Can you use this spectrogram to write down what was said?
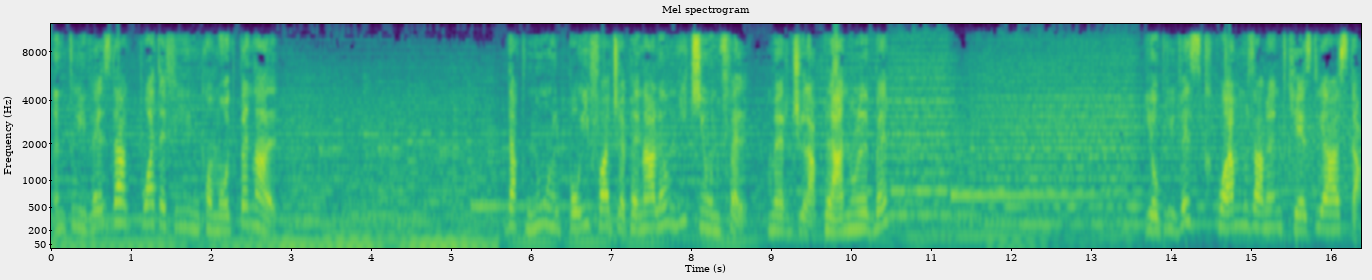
întâi vezi dacă poate fi incomod penal. Dacă nu îl poi face penal în niciun fel, mergi la planul B? Eu privesc cu amuzament chestia asta.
